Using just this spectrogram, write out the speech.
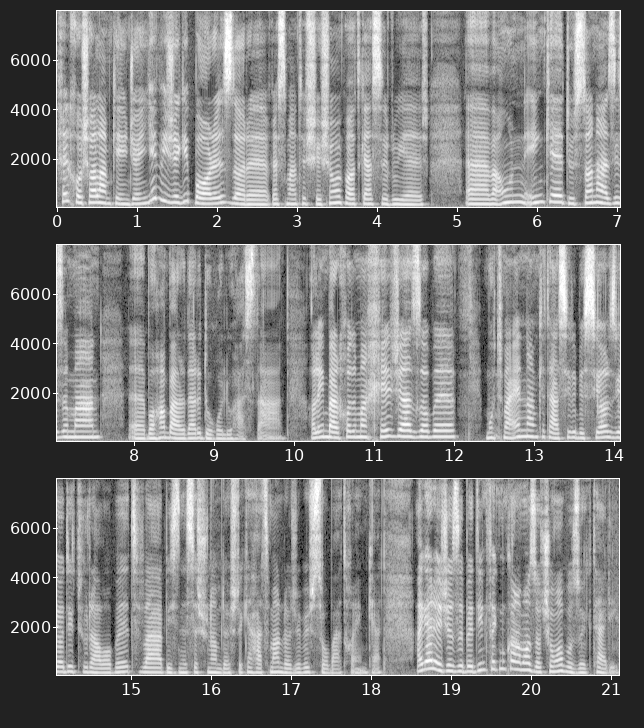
خیلی خوشحالم که اینجا یه ویژگی بارز داره قسمت ششم پادکست رویش و اون اینکه دوستان عزیز من با هم برادر دوقلو هستند حالا این بر خود من خیلی جذابه. مطمئنم که تاثیر بسیار زیادی تو روابط و بیزنسشون هم داشته که حتما راجبش صحبت خواهیم کرد. اگر اجازه بدین فکر می‌کنم آزاد شما بزرگتری.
